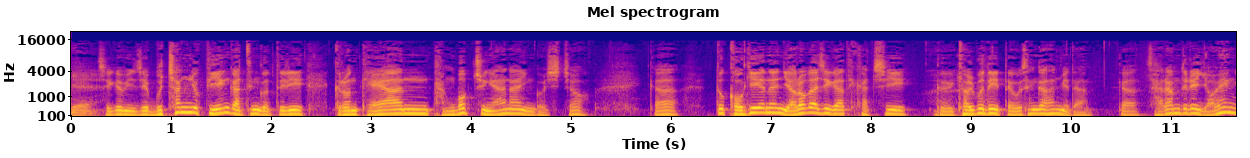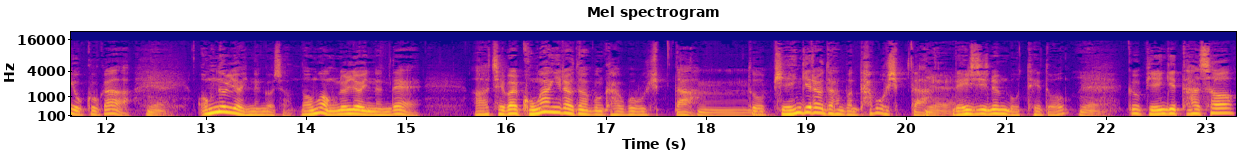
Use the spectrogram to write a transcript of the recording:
예. 지금 이제 무착륙 비행 같은 것들이 그런 대안 방법 중의 하나인 것이죠. 그러니까 또 거기에는 여러 가지가 같이 그 네. 결부돼 있다고 생각합니다. 그러니까 사람들의 여행 욕구가 예. 억눌려 있는 거죠. 너무 억눌려 있는데 아 제발 공항이라도 한번 가보고 싶다. 음. 또 비행기라도 한번 타보고 싶다. 예. 내지는 못해도 예. 그 비행기 타서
